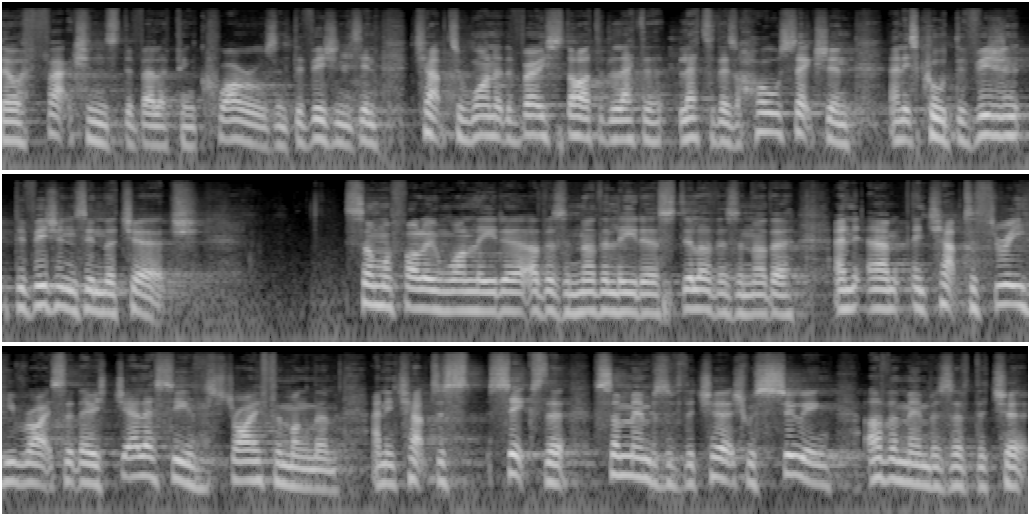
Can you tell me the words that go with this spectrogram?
There were factions developing, quarrels and divisions. In chapter 1, at the very start of the letter, letter there's a whole section, and it's called Division, Divisions in the Church. Some were following one leader, others another leader, still others another. And um, in chapter 3, he writes that there is jealousy and strife among them. And in chapter 6, that some members of the church were suing other members of the church,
